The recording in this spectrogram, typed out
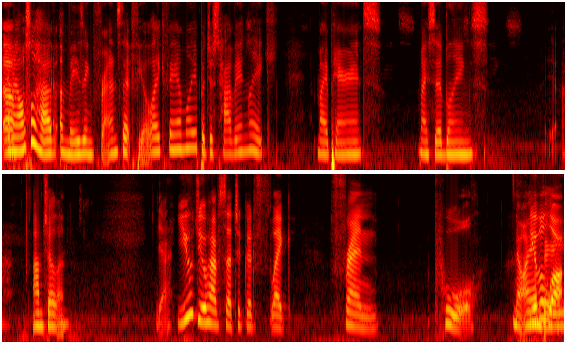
and I oh, also have amazing friends that feel like family, but just having like my parents, my siblings, yeah. I'm chilling. Yeah. You do have such a good like friend pool. No, I You am have a lot.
